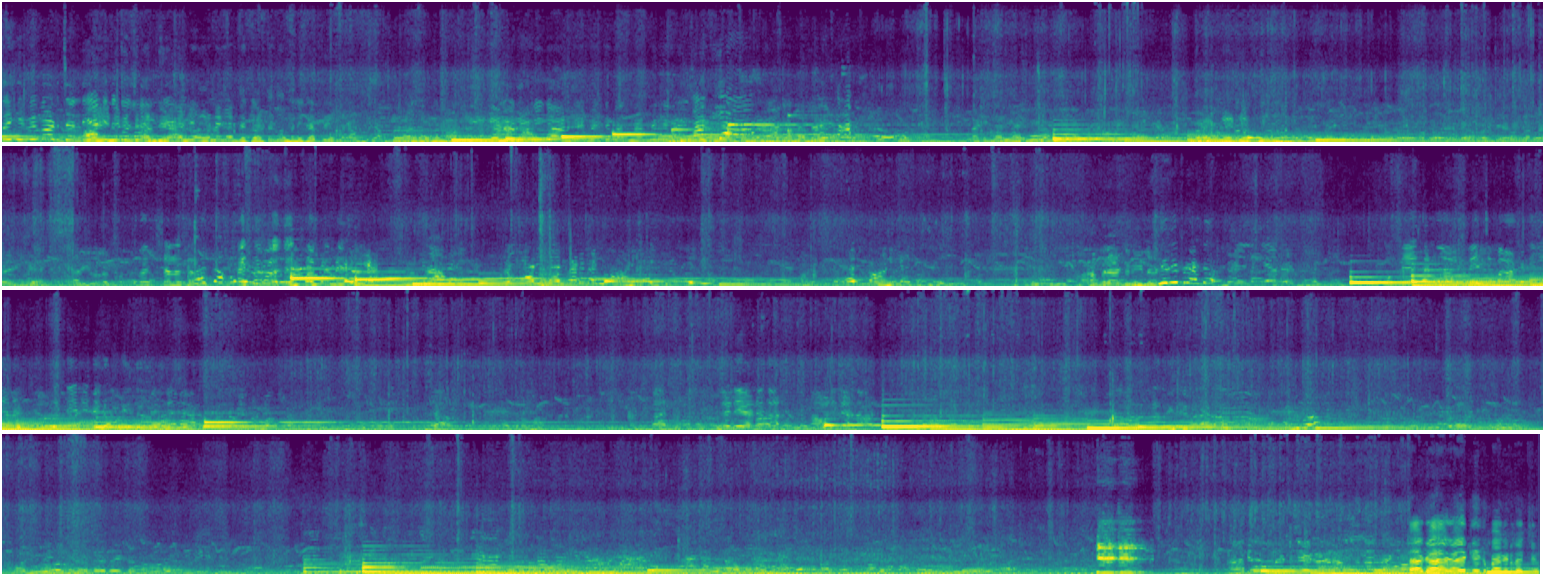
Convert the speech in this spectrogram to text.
ਤੁਸੀਂ ਵੀ ਵੜ ਚੱਲੀ ਅਸੀਂ ਨਹੀਂ ਬਚਾਉਂਦੇ ਅਸੀਂ ਉਹ ਨਹੀਂ ਕਰਦੇ ਗਲਤ ਕੰਮ ਨਹੀਂ ਕਰਦੇ। ਚਲੋ ਹੈਗਾ ਹੈਗਾ ਇੱਕ ਇੱਕ ਪੈਕਟ ਵਿੱਚ।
